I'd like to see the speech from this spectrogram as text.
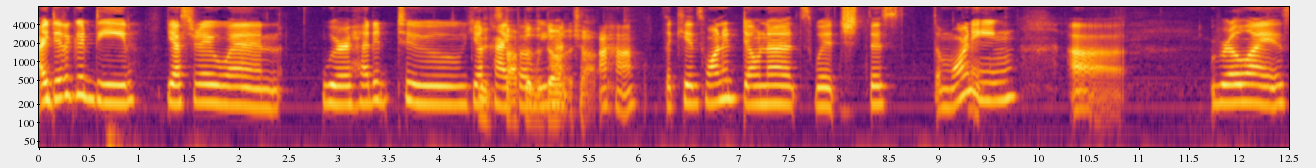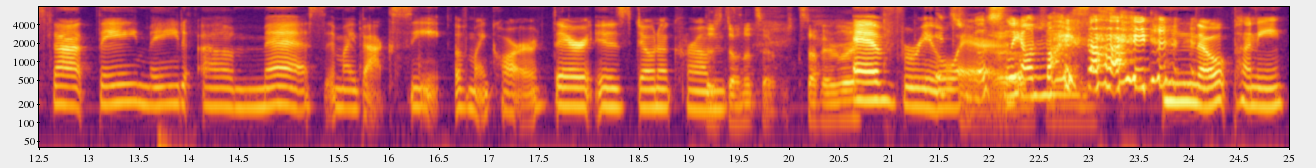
I did a good deed yesterday when we were headed to stopped Yucaipa. at the we donut had shop. Uh huh. The kids wanted donuts, which this the morning, uh, realized that they made a mess in my back seat of my car. There is donut There's crumbs donuts ev- stuff everywhere. everywhere. It's mostly Oh, on my side. nope, honey.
